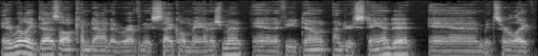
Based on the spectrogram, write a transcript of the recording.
it really does all come down to revenue cycle management. And if you don't understand it, and it's sort of like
